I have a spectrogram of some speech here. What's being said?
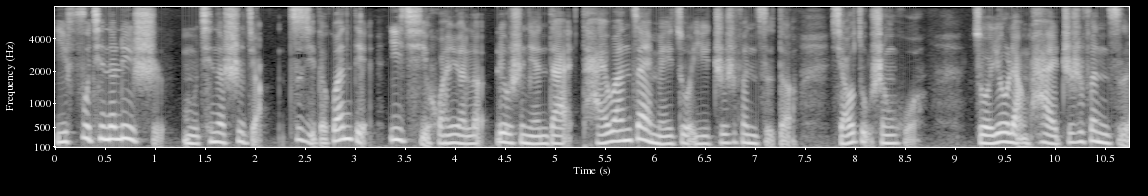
以父亲的历史、母亲的视角、自己的观点，一起还原了六十年代台湾在美左翼知识分子的小组生活，左右两派知识分子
